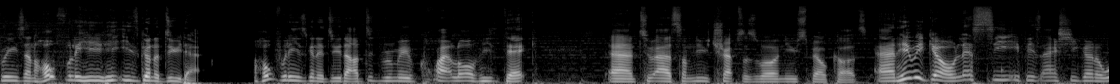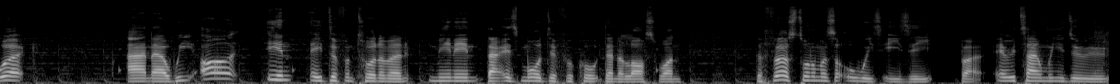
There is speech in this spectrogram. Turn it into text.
3s and hopefully he, he he's going to do that. Hopefully he's going to do that. I did remove quite a lot of his deck uh, to add some new traps as well, new spell cards. And here we go. Let's see if it's actually going to work. And uh, we are in a different tournament, meaning that is more difficult than the last one. The first tournaments are always easy, but every time when you do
